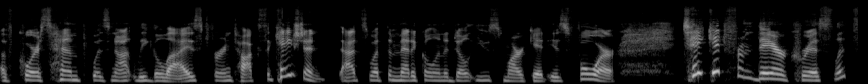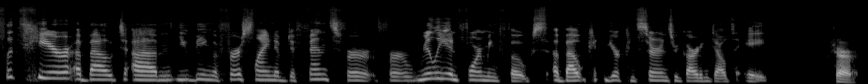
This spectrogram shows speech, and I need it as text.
Of course, hemp was not legalized for intoxication. That's what the medical and adult use market is for. Take it from there, Chris. Let's let's hear about um, you being a first line of defense for for really informing folks about c- your concerns regarding Delta Eight. Sure.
